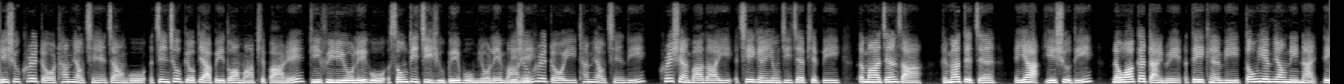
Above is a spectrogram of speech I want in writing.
ယေရှုခရစ်တော်ထမြောက်ခြင်းအကြောင်းကိုအကျဉ်းချုပ်ပြောပြပေးသွားမှာဖြစ်ပါတယ်။ဒီဗီဒီယိုလေးကိုအဆုံးထိကြည့်ယူပေးဖို့မျှော်လင့်ပါတယ်။ယေရှုခရစ်တော်၏ထမြောက်ခြင်းသည်ခရစ်ယာန်ဘာသာ၏အခြေခံယုံကြည်ချက်ဖြစ်ပြီးတမန်ကျမ်းစာဓမ္မတစ်ကျမ်းအရယေရှုသည်လဝကတိုင်တွင်အသေးခံပြီးသုံးရက်မြောက်နေ့၌တေ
